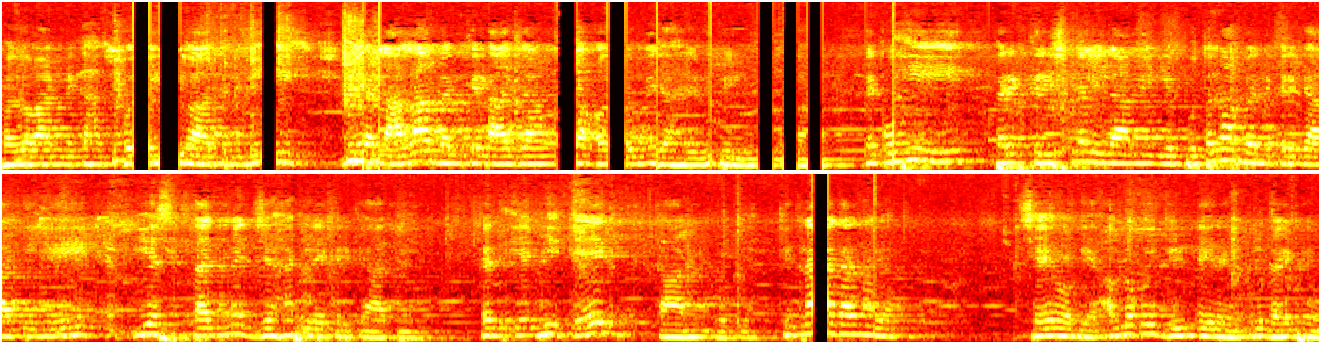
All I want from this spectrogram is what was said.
भगवान ने कहा, कोई बात नहीं, मेरा लाला बन कर आ जाऊँगा और वही फिर कृष्ण लीला में ये पुतना बन करके आती है, ये स्तन में जहर लेकर के आती है। कहते ये भी एक कारण हो गया। कितना कारण हो गया? छह हो गया। अब लोग कोई गिन नहीं रहे लोग बैठे हो।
